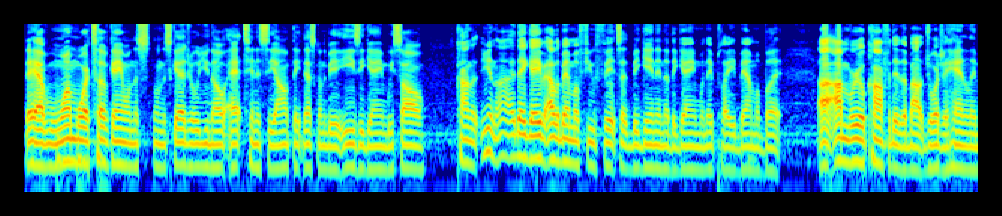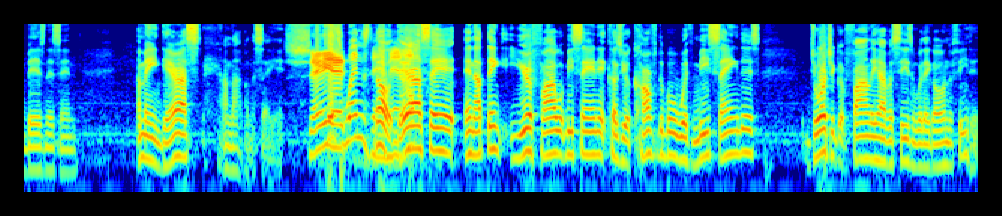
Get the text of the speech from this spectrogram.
they have one more tough game on the on the schedule. You know, at Tennessee, I don't think that's going to be an easy game. We saw kind of you know they gave Alabama a few fits at the beginning of the game when they played Bama, but Uh, I'm real confident about Georgia handling business, and I mean, dare I? s- I'm not gonna say it. Say It's it. Wednesday, No, man. dare I say it? And I think you're fine with me saying it because you're comfortable with me saying this. Georgia could finally have a season where they go undefeated,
